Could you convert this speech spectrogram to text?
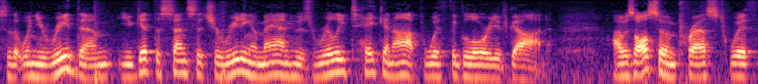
so that when you read them, you get the sense that you're reading a man who's really taken up with the glory of God. I was also impressed with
